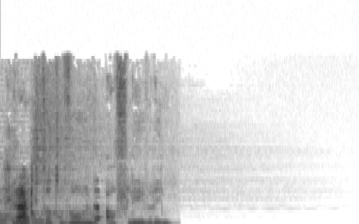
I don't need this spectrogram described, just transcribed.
Graag tot de volgende aflevering.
